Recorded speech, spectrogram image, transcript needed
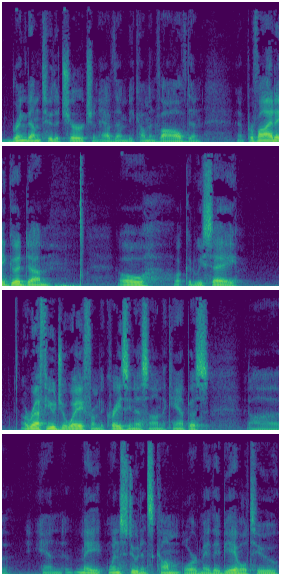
bring them to the church and have them become involved and uh, provide a good um, oh, what could we say? A refuge away from the craziness on the campus. Uh, and may, when students come, Lord, may they be able to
